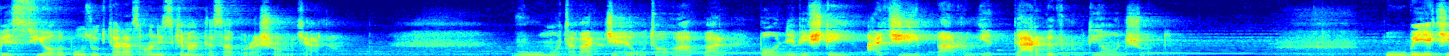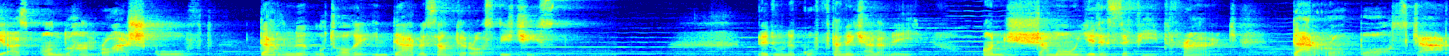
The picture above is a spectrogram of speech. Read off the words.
بسیار بزرگتر از آنی است که من تصورش را می‌کردم. وو متوجه اتاق اول با نوشته عجیب بر روی درب ورودی آن شد. او به یکی از آن دو همراهش گفت درون اتاق این درب سمت راستی چیست؟ بدون گفتن کلمه ای آن شمایل سفید رنگ در را باز کرد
